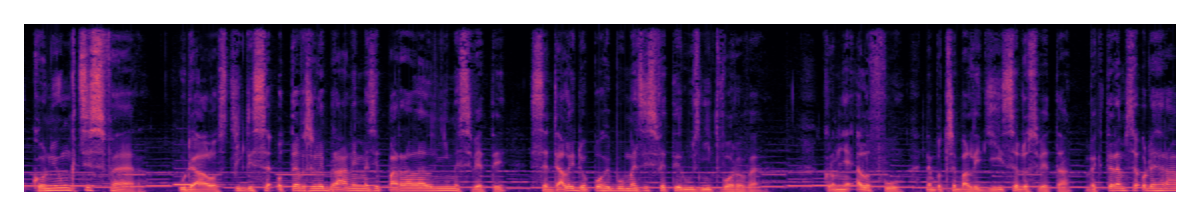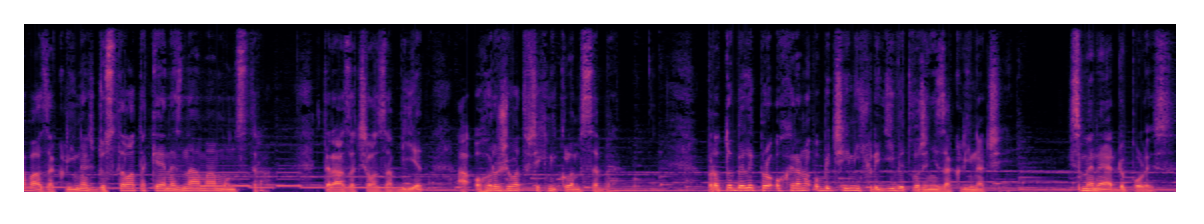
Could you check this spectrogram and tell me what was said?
konjunkci sfér, události, kdy se otevřely brány mezi paralelními světy, se dali do pohybu mezi světy různí tvorové. Kromě elfů nebo třeba lidí se do světa, ve kterém se odehrává zaklínač, dostala také neznámá monstra, která začala zabíjet a ohrožovat všechny kolem sebe. Proto byli pro ochranu obyčejných lidí vytvořeni zaklínači. Jsme Nerdopolis.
